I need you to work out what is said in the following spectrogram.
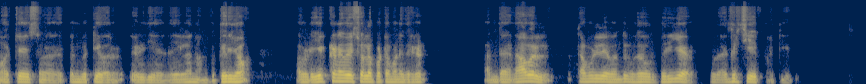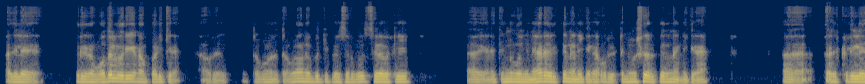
மார்க்கேஸ் பின்பற்றி அவர் எழுதியதையெல்லாம் நமக்கு தெரியும். அவருடைய ஏற்கனவே சொல்லப்பட்ட மனிதர்கள் அந்த நாவல் தமிழிலே வந்து மிக ஒரு பெரிய ஒரு அதிர்ச்சி ஏற்படுத்தியது அதில் இருக்கிற முதல் வரியை நான் படிக்கிறேன். அவர் தமிழ் தமிழனை பற்றி பேசுகிற போது சிலவற்றை எனக்கு இன்னும் கொஞ்சம் நேரம் இருக்குதுன்னு நினைக்கிறேன். ஒரு எட்டு நிமிஷம் இருக்குதுன்னு நினைக்கிறேன். அதற்கிடையிலே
